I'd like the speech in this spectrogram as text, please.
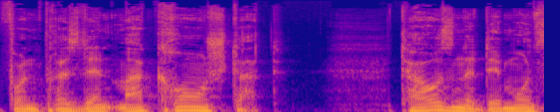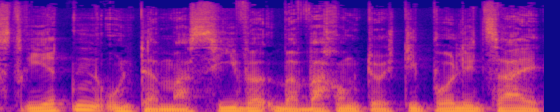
von Präsident Macron statt. Tausende demonstrierten unter massiver Überwachung durch die Polizei,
